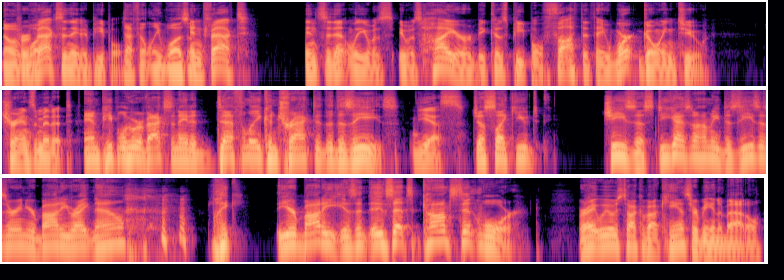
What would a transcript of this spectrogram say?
No, for vaccinated people. definitely wasn't. In fact, incidentally, it was it was higher because people thought that they weren't going to transmit it. and people who were vaccinated definitely contracted the disease. Yes. Just like you. Jesus, do you guys know how many diseases are in your body right now? like your body isn't, it's at constant war, right? We always talk about cancer being a battle.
